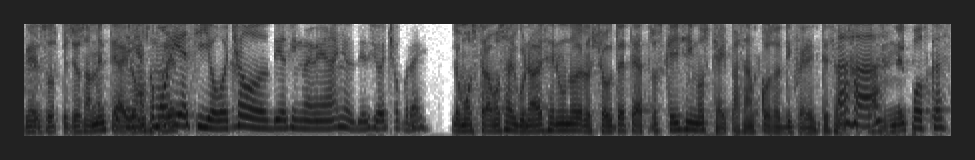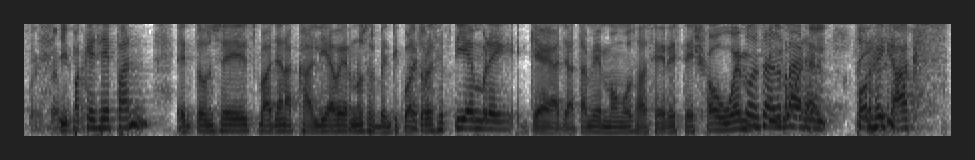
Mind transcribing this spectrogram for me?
eh, sospechosamente. Ahí lo tenía vamos a como poner. 18 o 19 años, 18 por ahí. Lo mostramos alguna vez en uno de los shows de teatros que hicimos, que ahí pasan cosas diferentes a las que pasan en el podcast. Y para que sepan, entonces vayan a Cali a vernos el 24 de septiembre, que allá también vamos a hacer este show en Cosas vivo en raras. el Sí. Jorge Isaacs.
